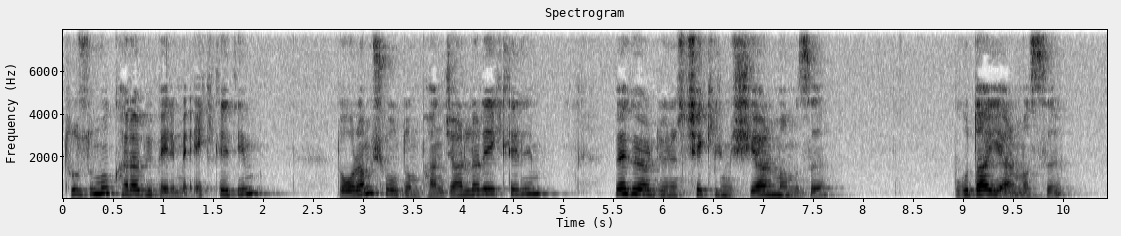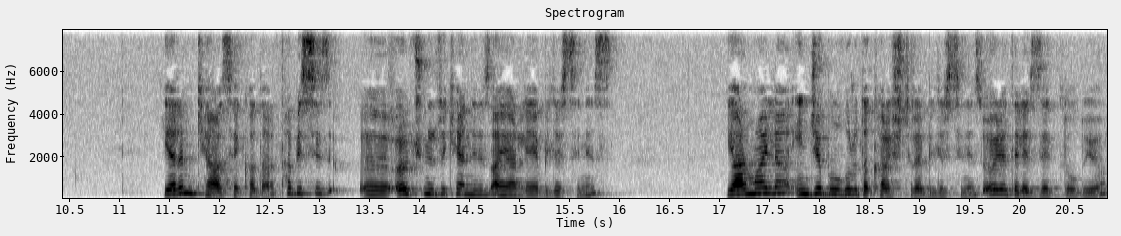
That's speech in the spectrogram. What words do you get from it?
Tuzumu, karabiberimi ekledim. Doğramış olduğum pancarları ekledim ve gördüğünüz çekilmiş yarmamızı buğday yarması yarım kase kadar. Tabi siz e, ölçünüzü kendiniz ayarlayabilirsiniz. Yarmayla ince bulguru da karıştırabilirsiniz. Öyle de lezzetli oluyor.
